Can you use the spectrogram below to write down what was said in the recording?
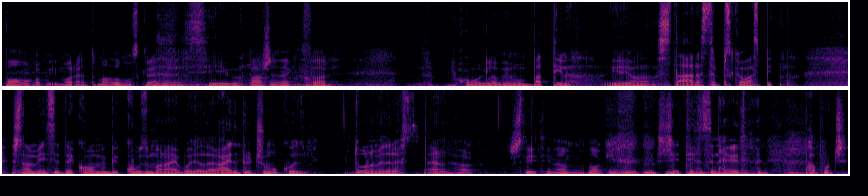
Pomogo bi Morentu, malo mu skrene Sigurno. pažnje neke stvari. Pomogla bi mu batina ili ona stara srpska vaspitna. Šta mislite, kome bi Kuzma najbolje lego? Ajde pričamo o Kuzmi. Tu nam je dres. Eno, ga. Kako? Štiti nam mnogi. Šiti da se ne vide papuče.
